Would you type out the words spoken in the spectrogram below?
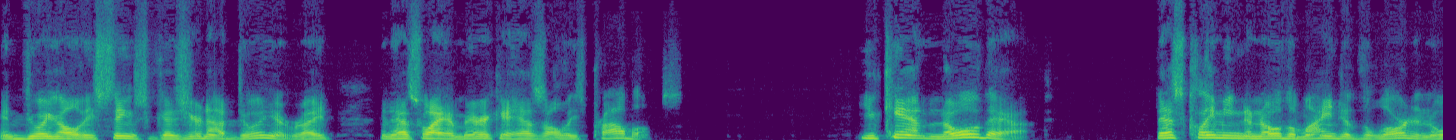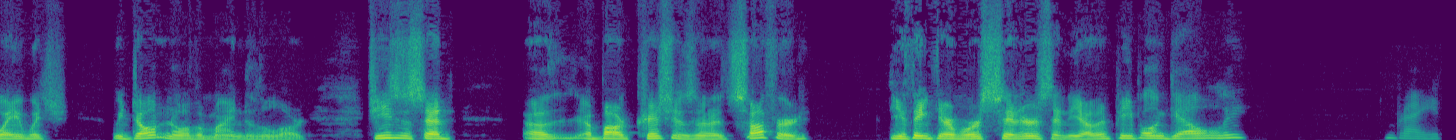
and doing all these things because you're not doing it right. And that's why America has all these problems. You can't know that. That's claiming to know the mind of the Lord in a way which we don't know the mind of the Lord. Jesus said uh, about Christians that had suffered, do you think they're worse sinners than the other people in Galilee? Right.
